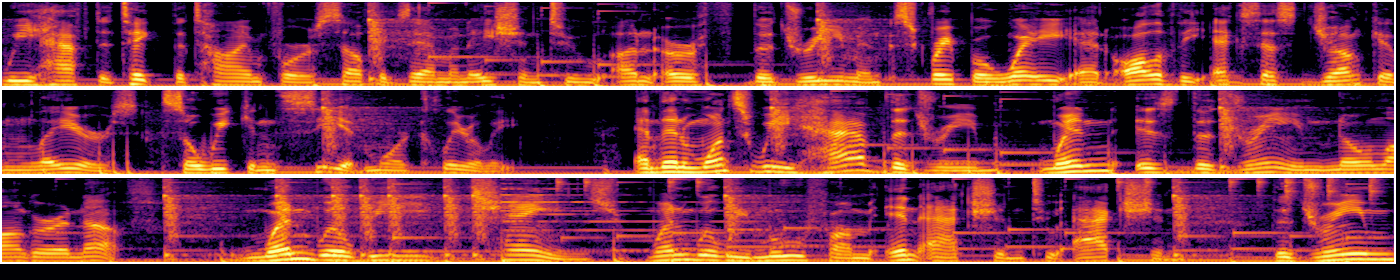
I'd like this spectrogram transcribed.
we have to take the time for self examination to unearth the dream and scrape away at all of the excess junk and layers so we can see it more clearly. And then once we have the dream, when is the dream no longer enough? When will we change? When will we move from inaction to action? The dream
